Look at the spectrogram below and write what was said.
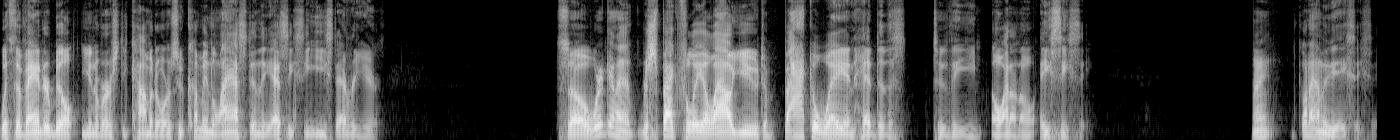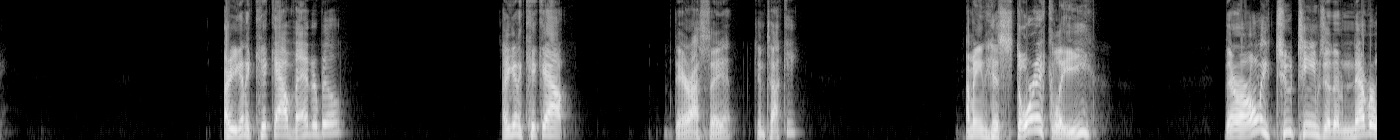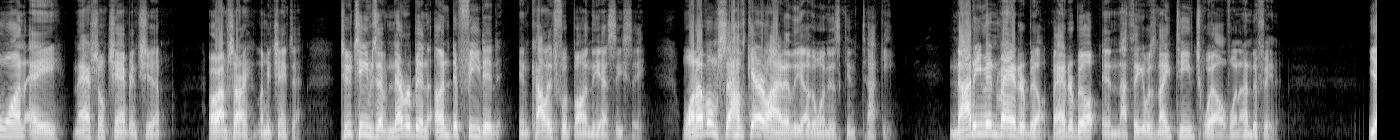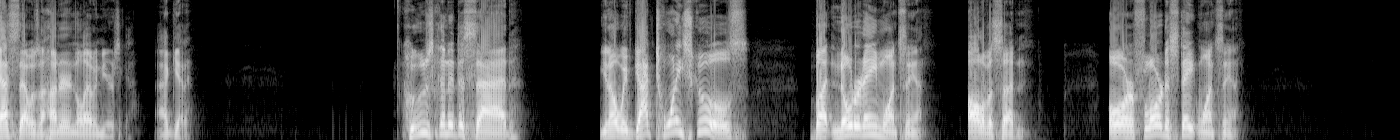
with the Vanderbilt University Commodores who come in last in the SEC East every year. So we're going to respectfully allow you to back away and head to the to the oh I don't know ACC. Right? Go down to the ACC. Are you going to kick out Vanderbilt? Are you going to kick out dare I say it, Kentucky? I mean, historically, there are only two teams that have never won a national championship. Or I'm sorry, let me change that. Two teams have never been undefeated in college football in the SEC. One of them, South Carolina. The other one is Kentucky. Not even Vanderbilt. Vanderbilt in, I think it was 1912, went undefeated. Yes, that was 111 years ago. I get it. Who's going to decide? You know, we've got 20 schools, but Notre Dame wants in all of a sudden, or Florida State wants in.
